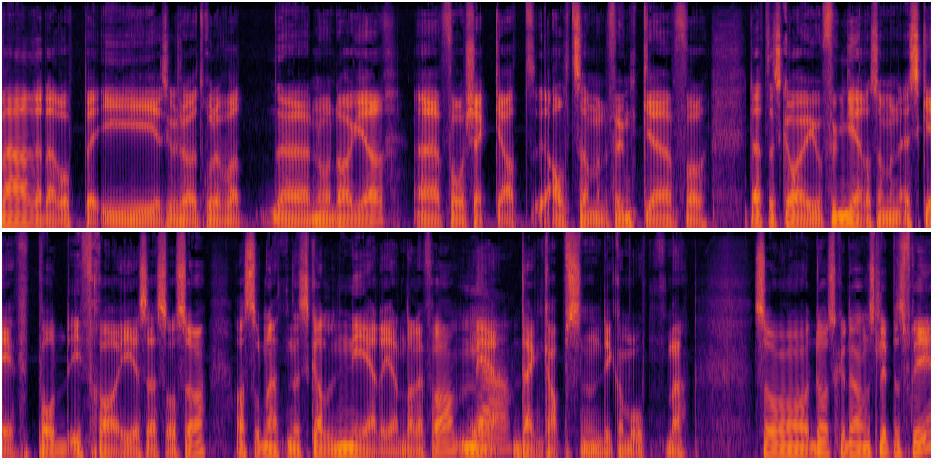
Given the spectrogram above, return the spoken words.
være der oppe i skal vi se, jeg tror det var uh, noen dager uh, for å sjekke at alt sammen funker. For dette skal jo fungere som en escape pod fra ISS også. Astronautene skal ned igjen derifra med Ja. den kapselen de kommer opp med. Så da skal den slippes fri,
